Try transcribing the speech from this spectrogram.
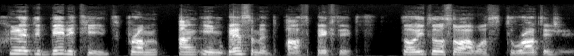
credibility from an investment perspective. So it's also our strategy.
